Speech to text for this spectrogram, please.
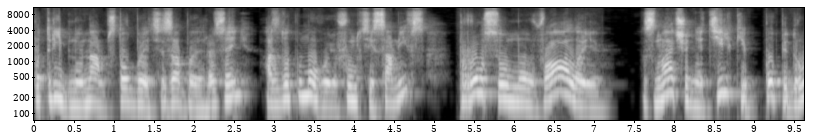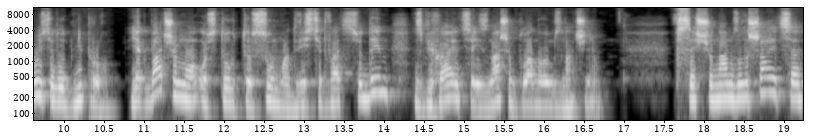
потрібний нам стовбець за березень, а за допомогою функції SumIfs просумували значення тільки по підрозділу Дніпро. Як бачимо, ось тут сума 221 збігається із нашим плановим значенням. Все, що нам залишається,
